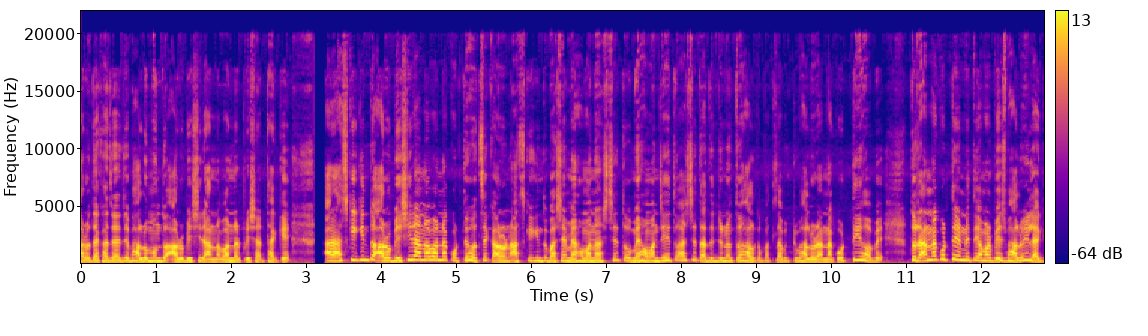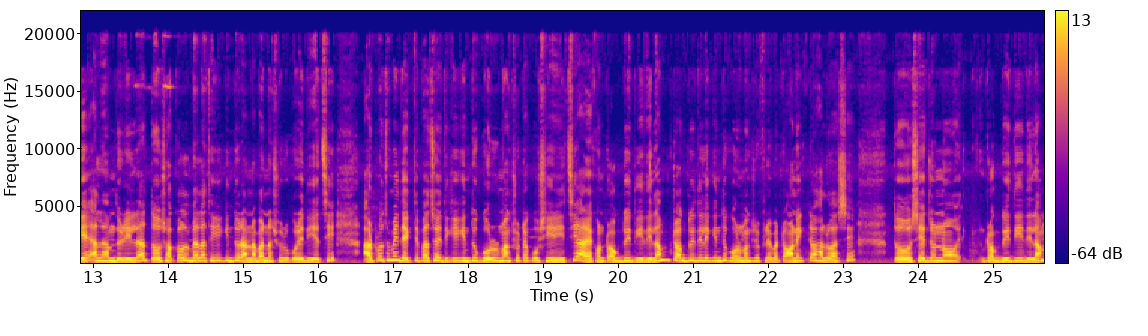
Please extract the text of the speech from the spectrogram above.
আরও দেখা যায় যে ভালো মন্দ আরও বেশি রান্নাবান্নার প্রেশার থাকে। আর আজকে কিন্তু আরও বেশি রান্নাবান্না করতে হচ্ছে, কারণ আজকে কিন্তু বাসায় মেহমান আসছে। তো মেহমান যেহেতু আসছে, তাদের জন্য তো হালকা পাতলা একটু ভালো রান্না করতেই হবে। তো রান্না করতে এমনিতে আমার বেশ ভালোই লাগে, আলহামদুলিল্লাহ। তো সকালবেলা থেকে কিন্তু রান্নাবান্না শুরু করে দিয়েছি। আর প্রথমেই দেখতে পাচ্ছ, এদিকে কিন্তু গরুর মাংসটা কষিয়ে নিয়েছি। আর এখন টক দই দিয়ে দিলাম। টক দই দিলে কিন্তু গরুর মাংসের ফ্লেভারটা অনেকটা ভালো আসে। তো সেজন্য টক দই দিয়ে দিলাম।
